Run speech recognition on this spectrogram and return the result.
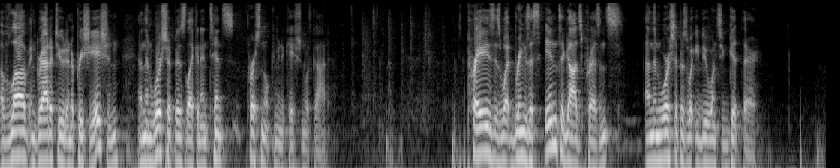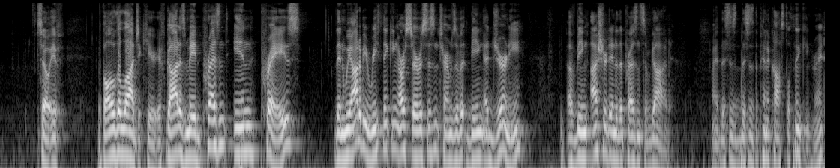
of love and gratitude and appreciation, and then worship is like an intense personal communication with God. Praise is what brings us into God's presence, and then worship is what you do once you get there. So if follow the logic here, if God is made present in praise, then we ought to be rethinking our services in terms of it being a journey of being ushered into the presence of God. Right? This is this is the Pentecostal thinking, right?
